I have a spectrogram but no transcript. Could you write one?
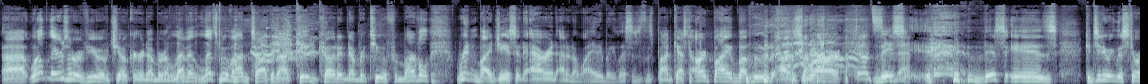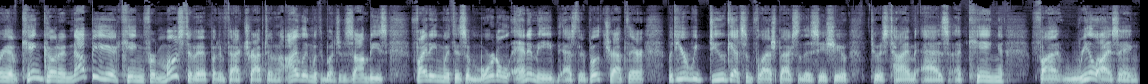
Uh, well, there's a review of Joker number 11. Let's move on and talk about King Conan number 2 from Marvel, written by Jason Aaron. I don't know why anybody listens to this podcast. Art by Mahmoud Asrar. Don't say this, that. this is continuing the story of King Conan not being a king for most of it, but in fact trapped on an island with a bunch of zombies, fighting with his immortal enemy as they're both trapped there. But here we do get some flashbacks of this issue to his time as a king, fi- realizing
